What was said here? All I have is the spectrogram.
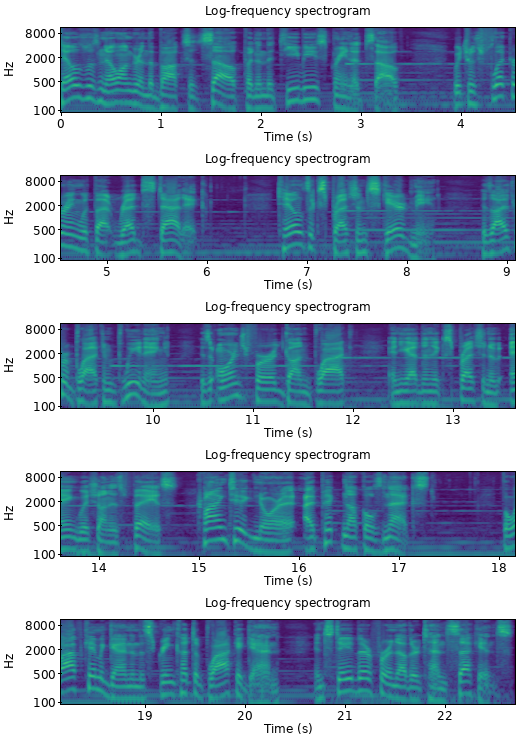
Tails was no longer in the box itself, but in the TV screen itself, which was flickering with that red static. Tails' expression scared me. His eyes were black and bleeding, his orange fur had gone black, and he had an expression of anguish on his face. Trying to ignore it, I picked Knuckles next. The laugh came again and the screen cut to black again, and stayed there for another 10 seconds.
